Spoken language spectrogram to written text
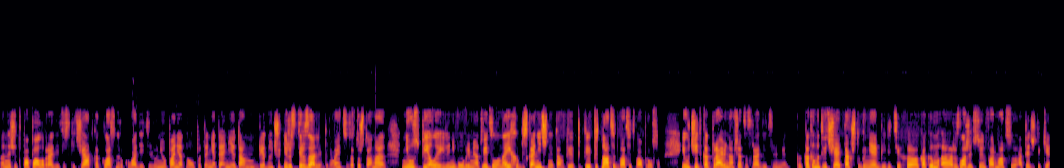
значит, попала в родительский чат как классный руководитель, у нее, понятно, опыта нет, и они ее там, бедную, чуть не растерзали, понимаете, за то, что она не успела или не вовремя ответила на их бесконечные там 15-20 вопросов. И учить, как правильно общаться с родителями, как им отвечать так, чтобы не обидеть их, э, как им э, разложить всю информацию, опять же таки,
